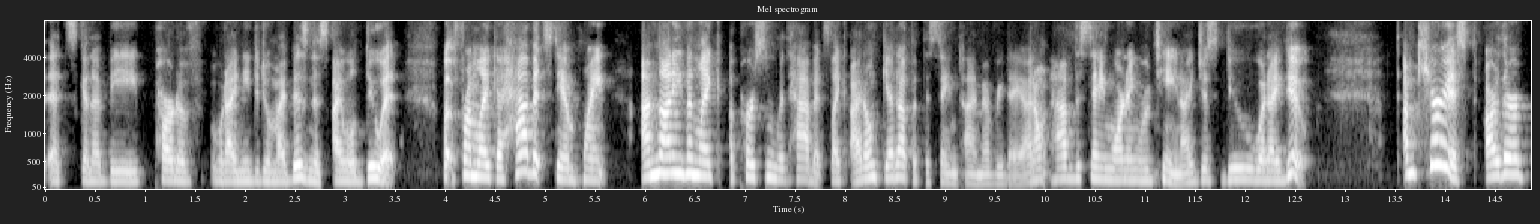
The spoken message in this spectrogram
it's going to be part of what I need to do in my business, I will do it. But from like a habit standpoint, I'm not even like a person with habits. Like, I don't get up at the same time every day. I don't have the same morning routine. I just do what I do. I'm curious, are there,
